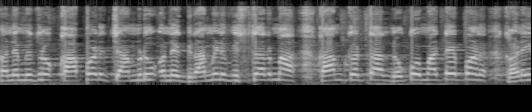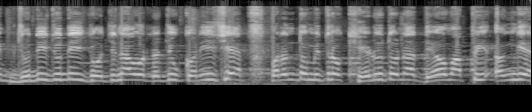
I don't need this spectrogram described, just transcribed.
અને મિત્રો, કાપડ, ચામડું અને ગ્રામીણ વિસ્તારમાં કામ કરતા લોકો માટે પણ ઘણી જુદી જુદી યોજનાઓ રજૂ કરી છે. પરંતુ મિત્રો, ખેડૂતોના દેવા માફી અંગે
